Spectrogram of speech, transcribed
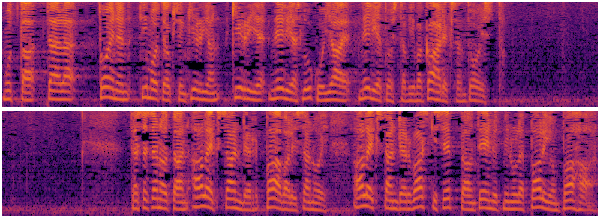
Mutta täällä toinen Timoteuksen kirjan, kirje neljäs luku jae 14-18. Tässä sanotaan, Alexander, Paavali sanoi, Alexander Vaskiseppä on tehnyt minulle paljon pahaa.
